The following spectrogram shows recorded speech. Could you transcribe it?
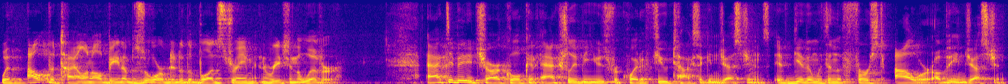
without the Tylenol being absorbed into the bloodstream and reaching the liver. Activated charcoal can actually be used for quite a few toxic ingestions if given within the first hour of the ingestion.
